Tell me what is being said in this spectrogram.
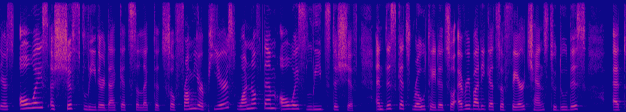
there's always a shift leader that gets selected. So from your peers, one of them always leads the shift. And this gets rotated. So everybody gets a fair chance to do this at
